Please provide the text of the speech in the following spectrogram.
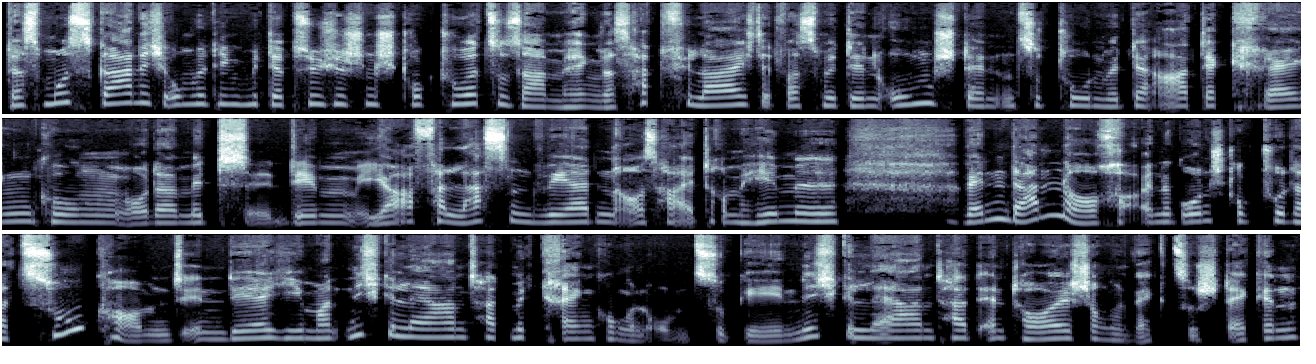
Das muss gar nicht unbedingt mit der psychischen Struktur zusammenhängen. Das hat vielleicht etwas mit den Umständen zu tun, mit der Art der Kränkung oder mit dem, ja, Verlassenwerden aus heiterem Himmel. Wenn dann noch eine Grundstruktur dazukommt, in der jemand nicht gelernt hat, mit Kränkungen umzugehen, nicht gelernt hat, Enttäuschungen wegzustecken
